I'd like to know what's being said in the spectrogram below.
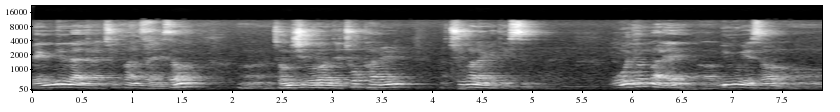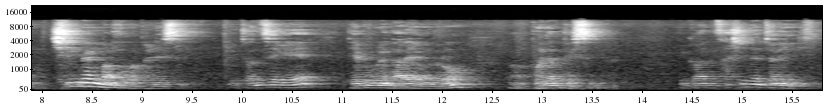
맥밀란이라는 출판사에서 어, 정식으로 이제 초판을 출간하게 됐습니다. 5년 만에 어, 미국에서 어, 700만 부가 팔렸습니다. 전 세계 대부분의 나라의 언어로 어, 번역됐습니다. 그러니까 한 40년 전의 일이죠.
